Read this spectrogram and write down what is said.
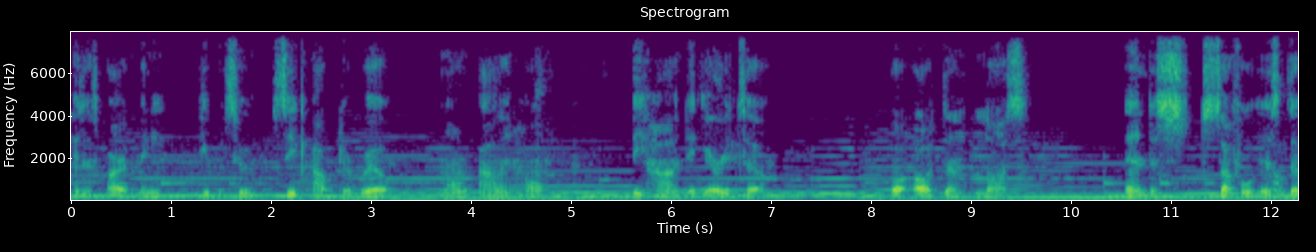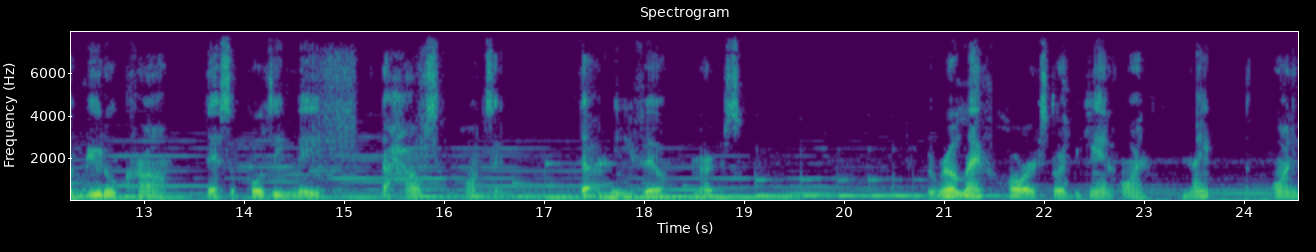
has inspired many people to seek out the real Long Island home behind the airy tale. But often lost and the shuffle is the brutal crime that supposedly made the house haunted the Amityville murders. The real life horror story began on, on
